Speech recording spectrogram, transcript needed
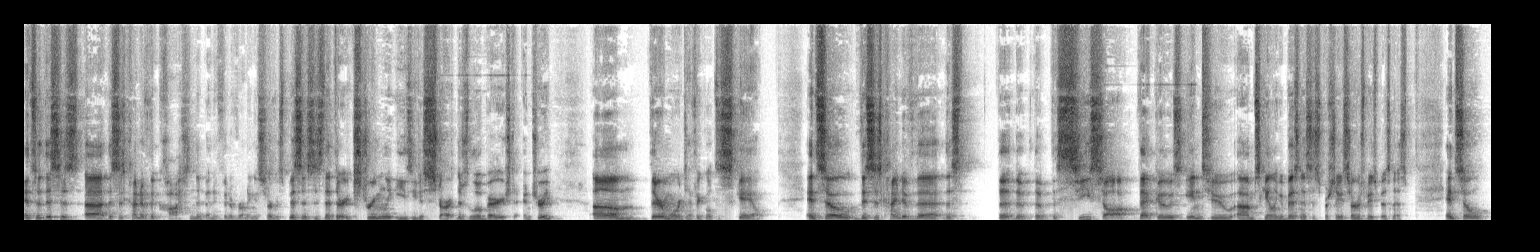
And so this is uh, this is kind of the cost and the benefit of running a service business is that they're extremely easy to start. There's low barriers to entry. Um, they're more difficult to scale. And so this is kind of the this the, the, the, the seesaw that goes into um, scaling a business, especially a service based business. And so,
